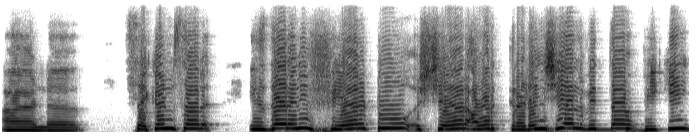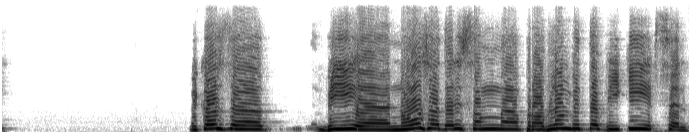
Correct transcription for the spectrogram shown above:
And second, sir, is there any fear to share our credential with the Wiki? Because uh, we uh, know so there is some uh, problem with the wiki itself.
